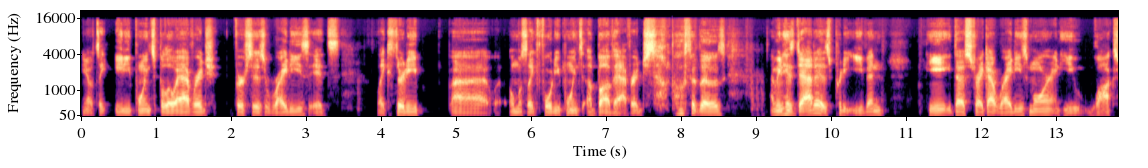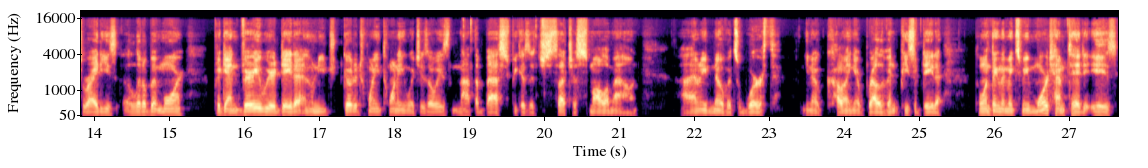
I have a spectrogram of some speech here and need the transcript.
you know, it's like 80 points below average versus righties. It's like 30, uh, almost like 40 points above average. So both of those, I mean, his data is pretty even. He does strike out righties more and he walks righties a little bit more but again, very weird data. And when you go to 2020, which is always not the best because it's such a small amount, I don't even know if it's worth, you know, calling a relevant piece of data. The one thing that makes me more tempted is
